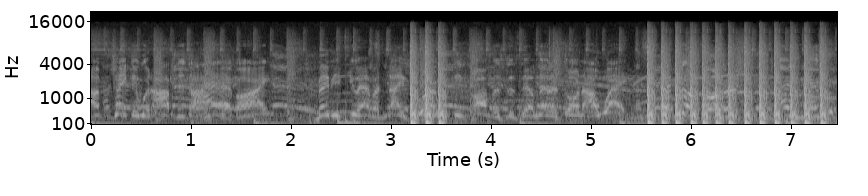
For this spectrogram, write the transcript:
I'm taking what options I have, all right? Maybe if you have a nice word with these officers, they'll let us on our way. What's up, brother? Hey, man, some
